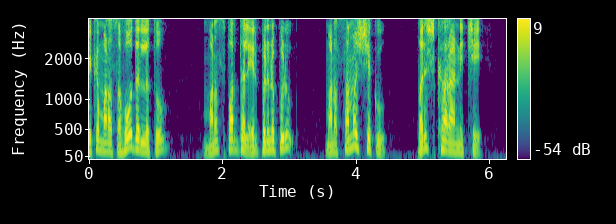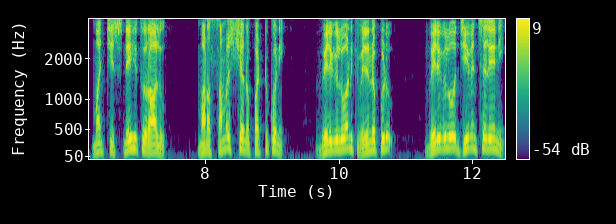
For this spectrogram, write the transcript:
ఇక మన సహోదరులతో మనస్పర్ధలు ఏర్పడినప్పుడు మన సమస్యకు పరిష్కారాన్నిచ్చే మంచి స్నేహితురాలు మన సమస్యను పట్టుకొని వెలుగులోనికి వెళ్ళినప్పుడు వెలుగులో జీవించలేని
